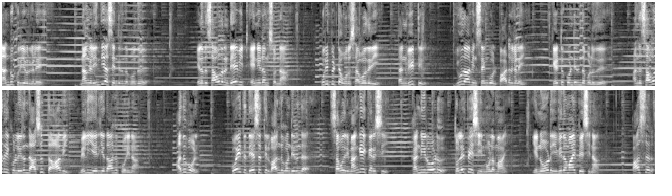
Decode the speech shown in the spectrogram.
அன்புக்குரியவர்களே நாங்கள் இந்தியா சென்றிருந்தபோது எனது சகோதரன் டேவிட் என்னிடம் சொன்னார் குறிப்பிட்ட ஒரு சகோதரி தன் வீட்டில் யூதாவின் செங்கோல் பாடல்களை கேட்டுக்கொண்டிருந்த பொழுது அந்த சகோதரிக்குள் இருந்த அசுத்த ஆவி வெளியேறியதாக கூறினார். அதுபோல் குவைத் தேசத்தில் வாழ்ந்து கொண்டிருந்த சகோதரி மங்கையக்கரசி கண்ணீரோடு தொலைபேசியின் மூலமாய் என்னோடு இவ்விதமாய் பேசினார். பாஸ்டர்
